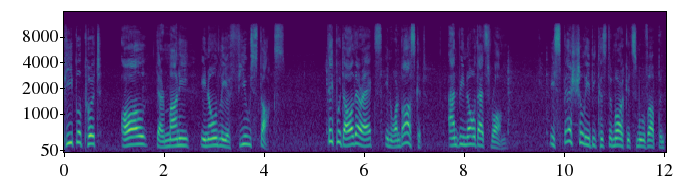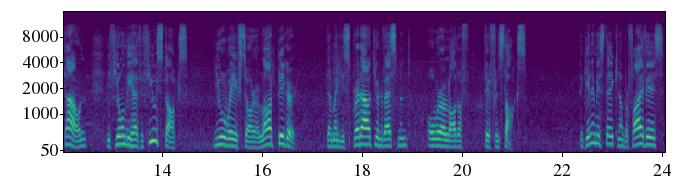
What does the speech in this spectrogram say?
People put all their money in only a few stocks. They put all their eggs in one basket. And we know that's wrong. Especially because the markets move up and down. If you only have a few stocks, your waves are a lot bigger than when you spread out your investment over a lot of different stocks. Beginner mistake number five is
